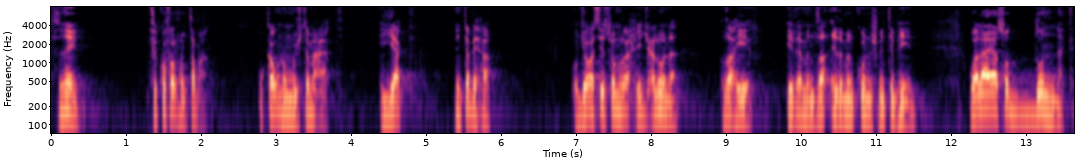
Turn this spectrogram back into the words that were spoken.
اثنين في كفرهم طبعا وكونهم مجتمعات إياك انتبه وجواسيسهم راح يجعلونا ظهير إذا من ظ... إذا بنكون مش منتبهين. ولا يصدنك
